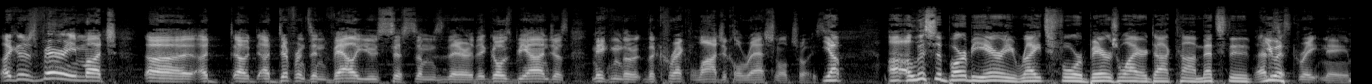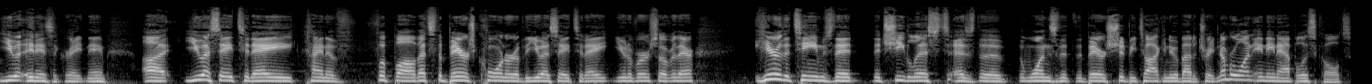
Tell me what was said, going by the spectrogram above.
Like there's very much uh, a, a, a, difference in value systems there that goes beyond just making the the correct logical rational choice. Yep. Uh, Alyssa Barbieri writes for BearsWire.com. That's the that US, great name. U, it is a great name. Uh, USA Today kind of football. That's the Bears corner of the USA Today universe over there. Here are the teams that, that she lists as the, the ones that the Bears should be talking to about a trade. Number one, Indianapolis Colts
